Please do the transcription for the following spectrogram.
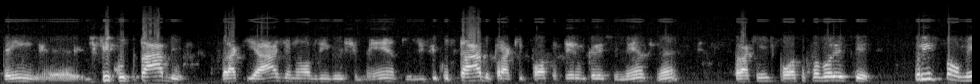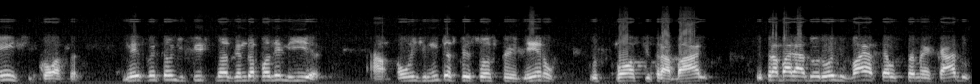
tem dificultado para que haja novos investimentos, dificultado para que possa ter um crescimento, né? Para que a gente possa favorecer. Principalmente, Costa, nesse momento tão difícil que nós vemos da pandemia, onde muitas pessoas perderam os postos de trabalho. O trabalhador hoje vai até o supermercado,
